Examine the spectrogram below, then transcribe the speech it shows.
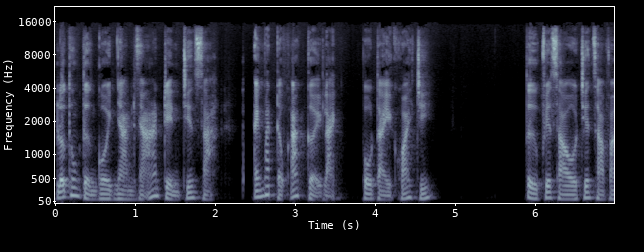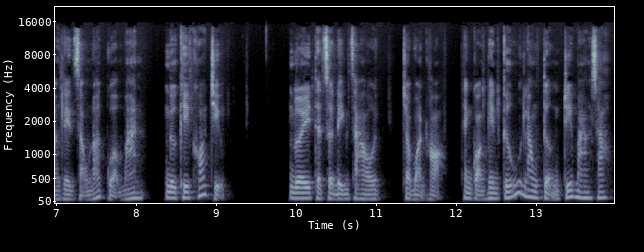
Lỗ thông tưởng ngồi nhàn nhã trên chiến xa, ánh mắt độc ác cười lạnh, vô tay khoái chí. Từ phía sau chiến xa vang lên giọng nói của Man, ngư khí khó chịu. Người thật sự định giao cho bọn họ thành quả nghiên cứu long tượng trí mang sao?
